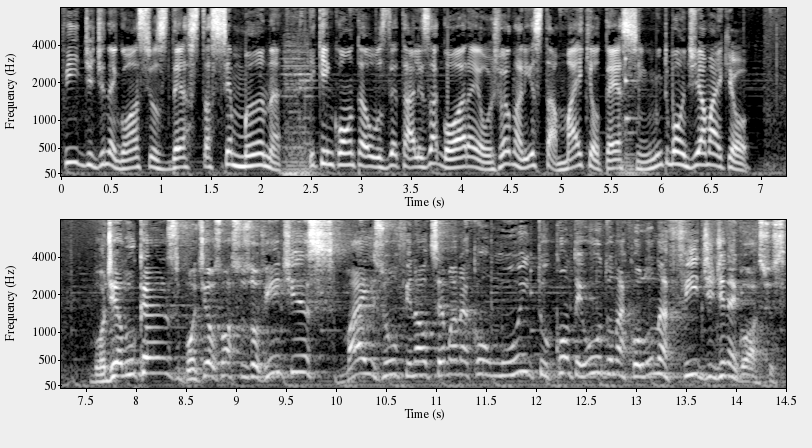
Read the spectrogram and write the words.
Feed de Negócios desta semana. E quem conta os detalhes agora é o jornalista Michael Tessin. Muito bom dia, Michael. Bom dia, Lucas. Bom dia aos nossos ouvintes. Mais um final de semana com muito conteúdo na coluna Feed de Negócios.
